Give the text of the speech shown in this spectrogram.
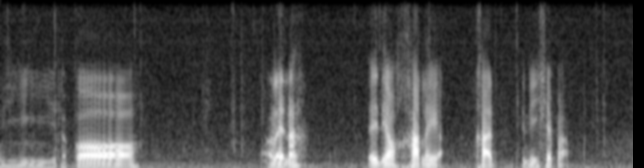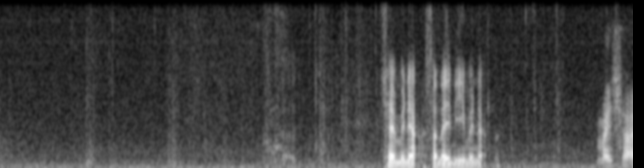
นี่แล้วก็ อะไรนะ เอ้ยเดี๋ยวขาดอะไรอะ ขาดอันนี้ใช่ปะเอ่อใช่ไหมเนี่ยสไนด์นี้ไหมเนี่ย ไม่ใช่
